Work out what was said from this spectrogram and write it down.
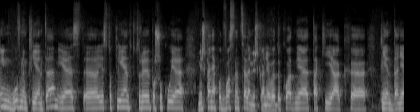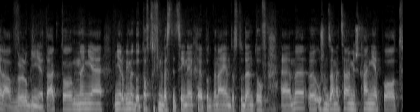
Moim głównym klientem jest, e, jest to klient, który poszukuje mieszkania pod własne cele mieszkaniowe, dokładnie taki jak e, klient Daniela w Lublinie, tak? To my nie, nie robimy gotowców inwestycyjnych e, pod wynajem do studentów, my urządzamy całe mieszkanie pod,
